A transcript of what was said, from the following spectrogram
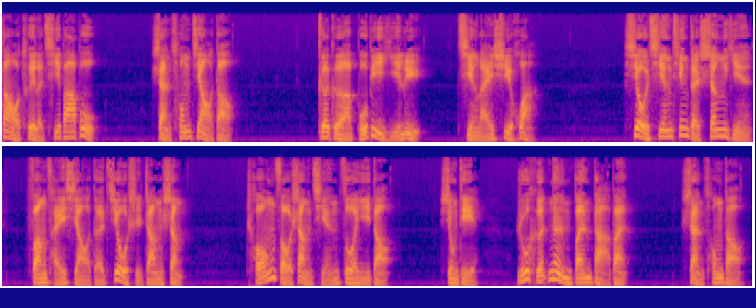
倒退了七八步。善聪叫道：“哥哥不必疑虑，请来叙话。”秀清听的声音，方才晓得就是张胜，重走上前作揖道：“兄弟，如何嫩般打扮？”单聪道：“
